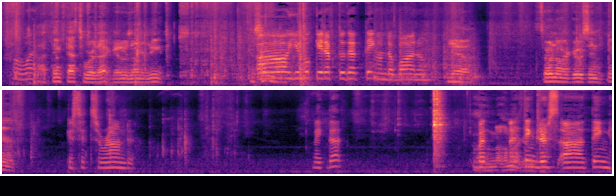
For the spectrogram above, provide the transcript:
For what? I think that's where that goes underneath. Oh, you hook it up to that thing on the bottom. Yeah. Sonar goes in here. Because it's round. Like that. I But know, I'm I think there's a thing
